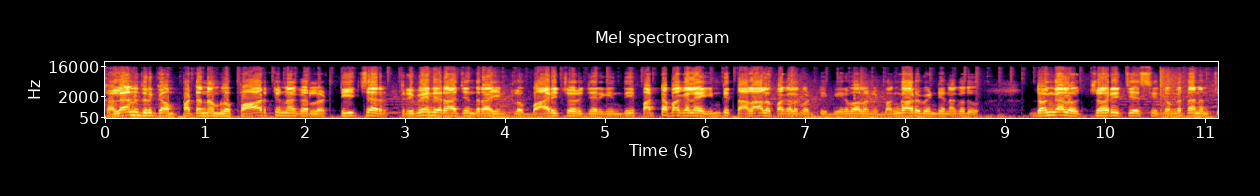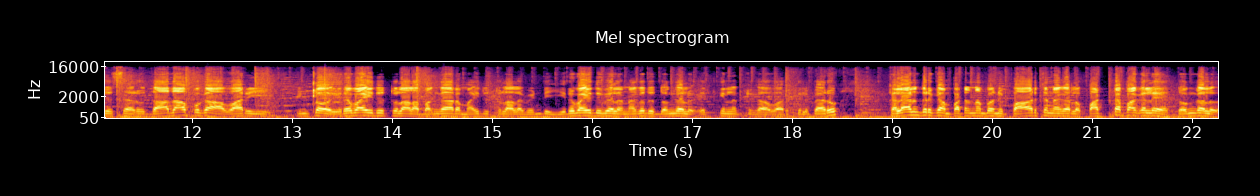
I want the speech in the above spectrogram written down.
కళ్యాణదుర్గం పట్టణంలో పార్తు నగర్లో టీచర్ త్రివేణి రాజేంద్ర ఇంట్లో భారీ చోరు జరిగింది. పట్టపగలే ఇంటి తలాలు పగలగొట్టి బీరువాలోని బంగారు వెండి నగదు దొంగలు చోరీ చేసి దొంగతనం చేశారు. దాదాపుగా వారి ఇంట్లో ఇరవై ఐదు తులాల బంగారం ఐదు తులాల వెండి ఇరవై ఐదు వేల నగదు దొంగలు ఎత్తికినట్లుగా వారు తెలిపారు. కళ్యాణదుర్గం పట్టణంలోని పార్తు నగర్లో పట్టపగలే దొంగలు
